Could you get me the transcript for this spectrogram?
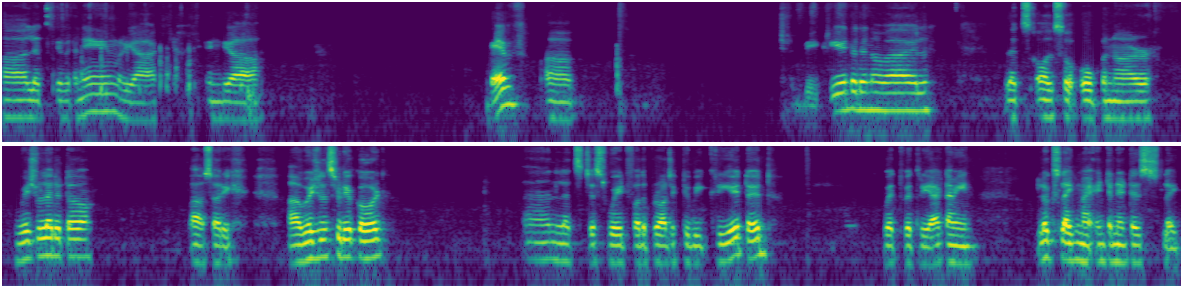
Uh, let's give it a name, React India dev. Uh, should be created in a while. Let's also open our Visual Editor, uh, sorry, uh, Visual Studio Code. And let's just wait for the project to be created with, with React. I mean, looks like my internet is like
